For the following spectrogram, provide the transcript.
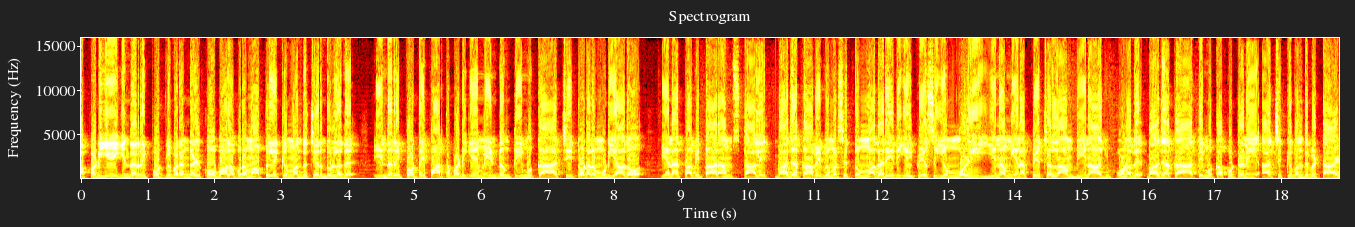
அப்படியே இந்த ரிப்போர்ட் விவரங்கள் கோபாலபுரம் மாப்பிள்ளைக்கும் வந்து சேர்ந்துள்ளது. இந்த ரிப்போர்ட்டை பார்த்தபடியே மீண்டும் திமுக ஆட்சி தொடர முடியாதோ என தவித்தாராம் ஸ்டாலின். பாஜகவை விமர்சித்தும் மத ரீதியில் பேசியும் மொழி இனம் என பேச்செல்லாம் வீணாகி போனது. பாஜக அதிமுக கூட்டணி ஆட்சிக்கு வந்துவிட்டால்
